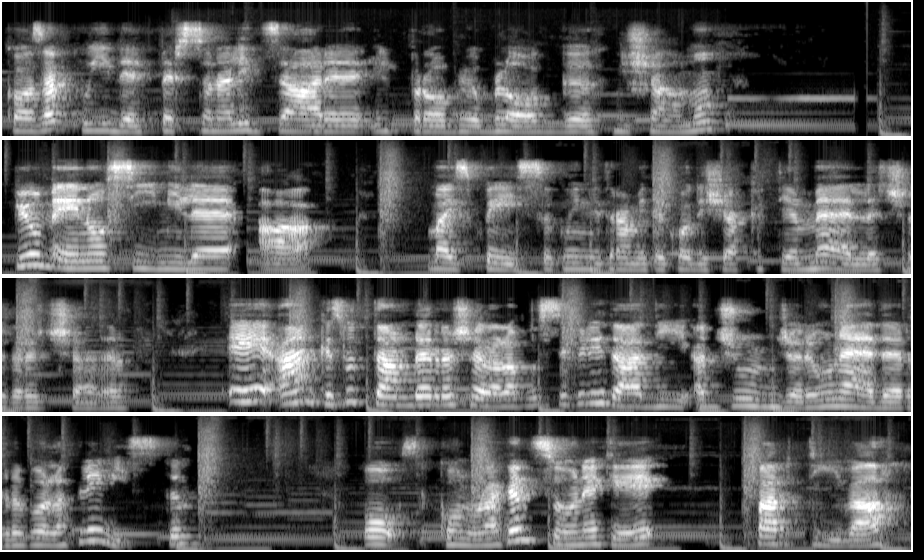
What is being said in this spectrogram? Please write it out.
cosa qui del personalizzare il proprio blog, diciamo, più o meno simile a MySpace, quindi tramite codici HTML, eccetera, eccetera. E anche su Tumblr c'era la possibilità di aggiungere un header con la playlist o con una canzone che partiva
